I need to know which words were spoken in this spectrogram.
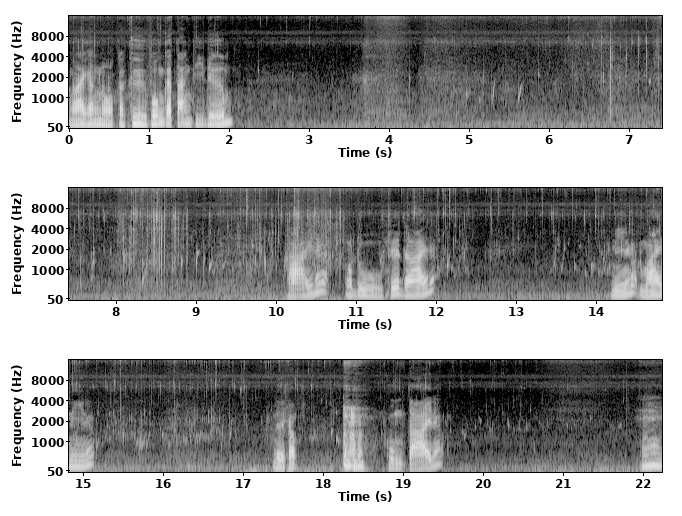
ไม้ข้างนอกก็คือผมกระตังที่เดิม ตายนะมาดูเสียดายนะ นี่นะครับไม้นี้นะนี่ครับ กุ้งตายนะอืม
